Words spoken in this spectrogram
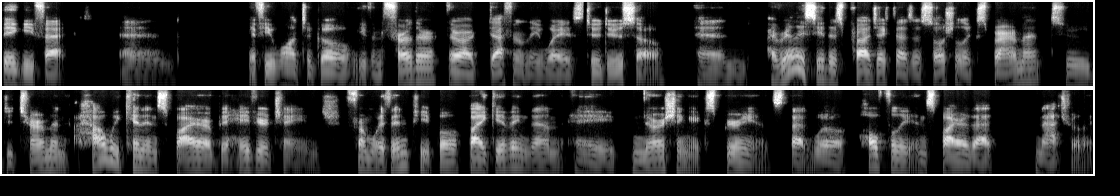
big effect. And if you want to go even further, there are definitely ways to do so. And I really see this project as a social experiment to determine how we can inspire behavior change from within people by giving them a nourishing experience that will hopefully inspire that naturally.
